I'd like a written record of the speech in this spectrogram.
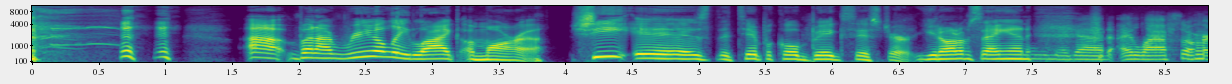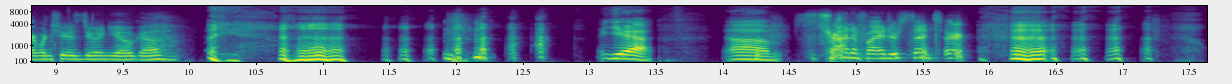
uh, but I really like Amara. She is the typical big sister. You know what I'm saying? Oh my god, I laughed so hard when she was doing yoga. yeah. Um, She's trying to find her center.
